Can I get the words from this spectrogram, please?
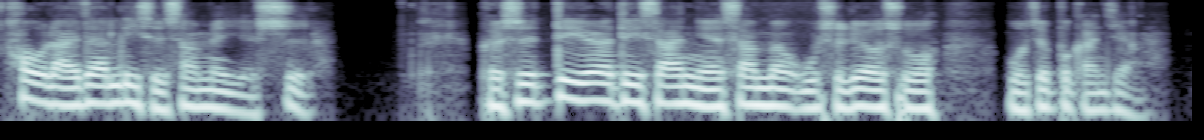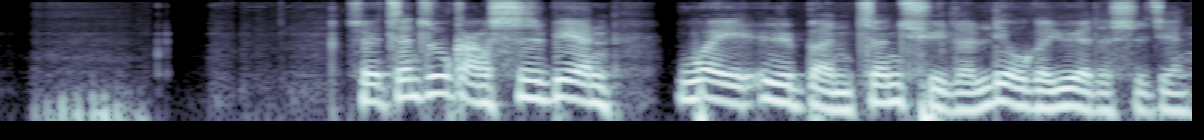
后来在历史上面也是，可是第二、第三年，山本五十六说，我就不敢讲。所以珍珠港事变为日本争取了六个月的时间。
